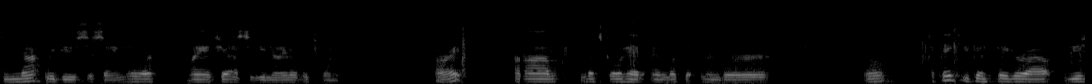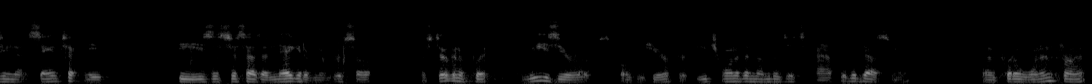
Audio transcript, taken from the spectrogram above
cannot reduce this anymore. My answer has to be 9 over 20. All right. Um, let's go ahead and look at number, well, I think you can figure out using that same technique these, this just has a negative number, so I'm still going to put three zeros over here for each one of the numbers that's after the decimal. Then put a 1 in front.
